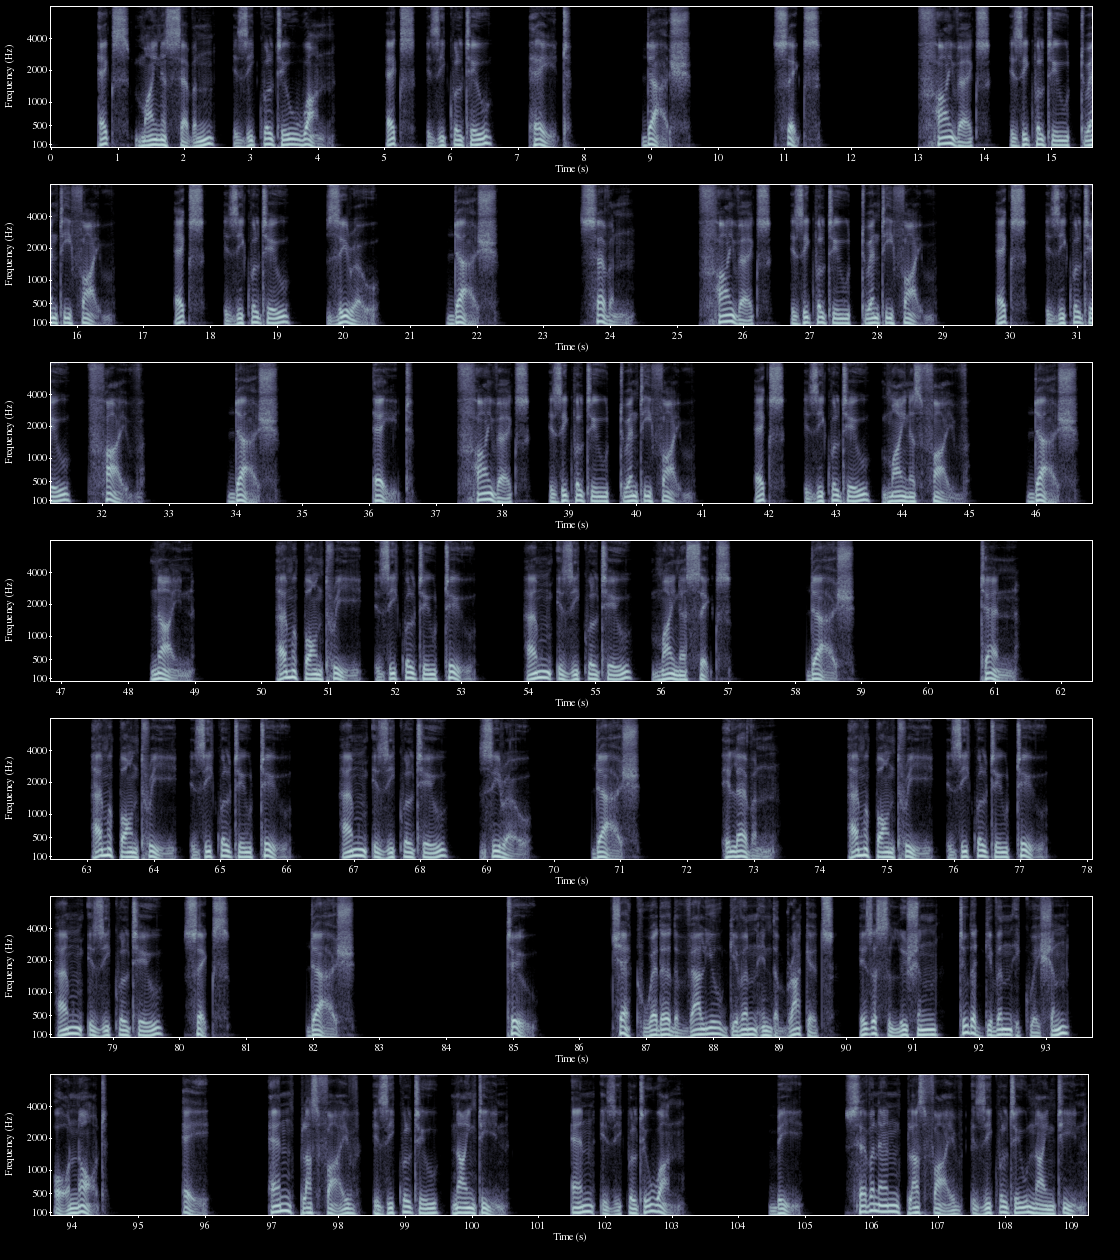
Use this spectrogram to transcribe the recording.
x minus 7 is equal to 1. x is equal to 8. Dash 6. 5x is equal to 25. x is equal to 0 dash 7 5x is equal to 25 x is equal to 5 dash 8 5x is equal to 25 x is equal to minus 5 dash 9. m upon 3 is equal to 2. m is equal to minus 6. Dash 10. m upon 3 is equal to 2. m is equal to 0. Dash 11. m upon 3 is equal to 2 m is equal to 6 dash 2. Check whether the value given in the brackets is a solution to the given equation or not. A. n plus 5 is equal to 19. n is equal to 1. B. 7n plus 5 is equal to 19.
